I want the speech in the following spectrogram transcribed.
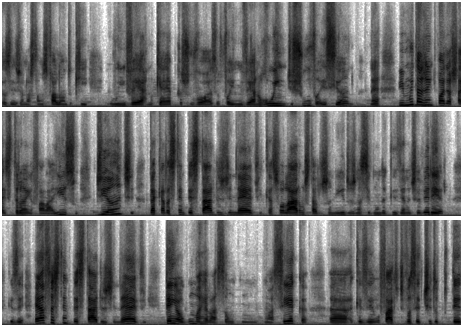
ou seja, nós estamos falando que o inverno, que é a época chuvosa, foi um inverno ruim de chuva esse ano, né? E muita gente pode achar estranho falar isso diante daquelas tempestades de neve que assolaram os Estados Unidos na segunda quinzena de fevereiro. Quer dizer, essas tempestades de neve têm alguma relação com, com a seca? Uh, quer dizer, o fato de você tido, ter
